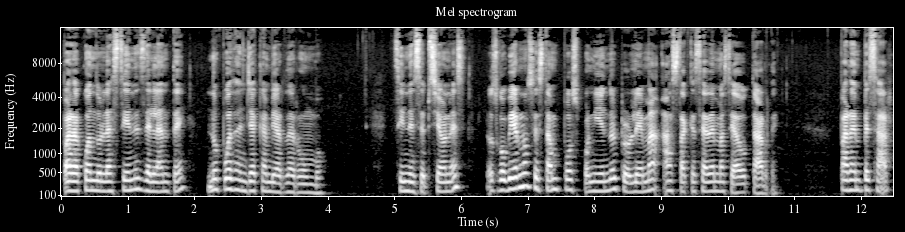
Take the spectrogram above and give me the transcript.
para cuando las tienes delante no puedan ya cambiar de rumbo. Sin excepciones, los gobiernos están posponiendo el problema hasta que sea demasiado tarde. Para empezar,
